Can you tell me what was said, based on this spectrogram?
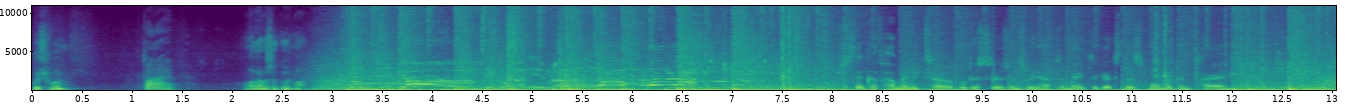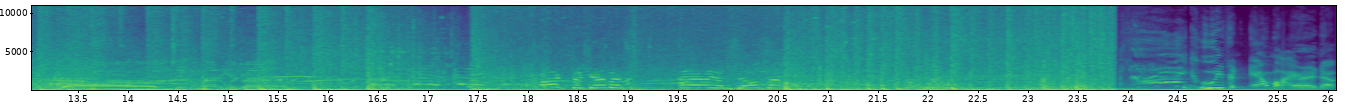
Which one? Five. Well, that was a good one. Just think of how many terrible decisions we had to make to get to this moment in time. Unforgiven! Alien Joseph! Who even am I right now?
